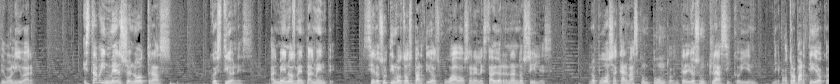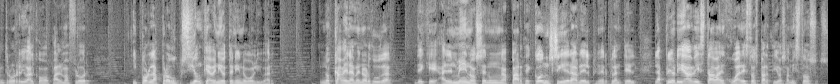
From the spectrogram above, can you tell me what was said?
de Bolívar estaba inmerso en otras cuestiones, al menos mentalmente. Si en los últimos dos partidos jugados en el estadio de Renando Siles no pudo sacar más que un punto, entre ellos un clásico y en, otro partido contra un rival como Palma Flor, y por la producción que ha venido teniendo Bolívar, no cabe la menor duda de que al menos en una parte considerable del primer plantel, la prioridad estaba en jugar estos partidos amistosos.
